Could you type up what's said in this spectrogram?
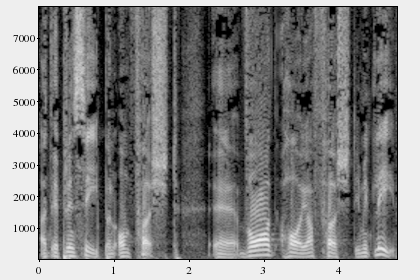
att det är principen om först. Eh, vad har jag först i mitt liv?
